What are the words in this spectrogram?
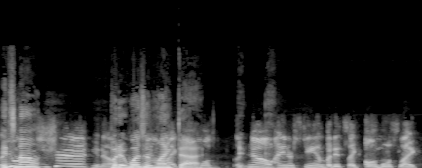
Or, It's "You not- shit. You know? but it wasn't it's like that. almost- no, I understand, but it's like almost like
